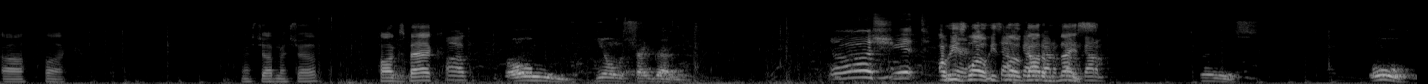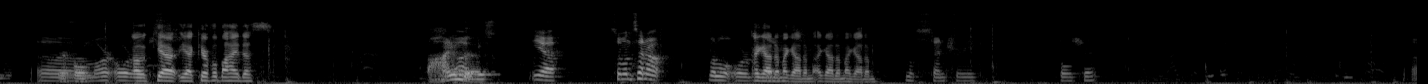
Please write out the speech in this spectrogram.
Uh, fuck. Nice job, nice job. Hog's back. Hog. Oh, he almost tried to grab me. Oh shit. Oh, he's low, he's low, got him, got nice. Got him. Nice. Oh, Uh, Careful. more orbs. Oh, yeah, yeah, careful behind us. behind Fuck. us. Yeah. Someone sent out little orb. I got him, I got him, I got him, I got him. Little sentry bullshit. Oh,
